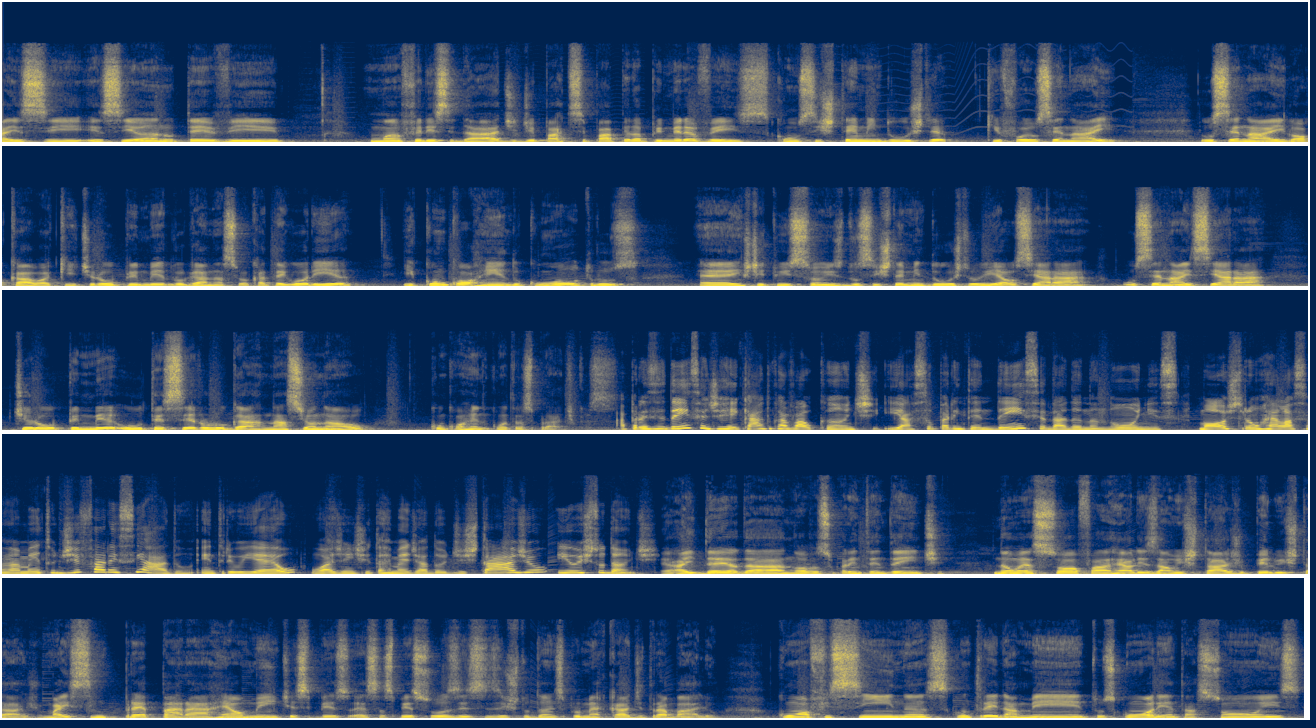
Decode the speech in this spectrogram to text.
esse, esse ano, teve uma felicidade de participar pela primeira vez com o Sistema Indústria, que foi o Senai. O Senai local aqui tirou o primeiro lugar na sua categoria e concorrendo com outros é, instituições do sistema indústria e ao Ceará, o Senai Ceará tirou o, primeiro, o terceiro lugar nacional concorrendo com outras práticas. A presidência de Ricardo Cavalcante e a superintendência da Dana Nunes mostram um relacionamento diferenciado entre o IEL, o agente intermediador de estágio, e o estudante. A ideia da nova superintendente não é só realizar um estágio pelo estágio, mas sim preparar realmente esse, essas pessoas, esses estudantes para o mercado de trabalho, com oficinas, com treinamentos, com orientações,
